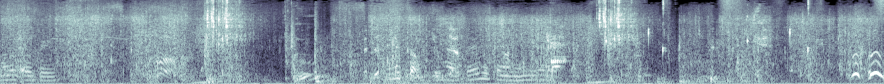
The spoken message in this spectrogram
Money upgrade. Make up. He has everything in here. Woohoo.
